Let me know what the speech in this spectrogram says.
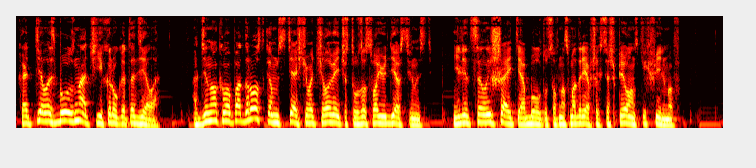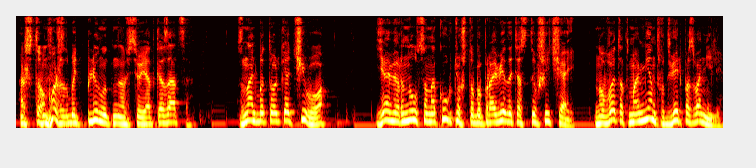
Хотелось бы узнать, чьих рук это дело. Одинокого подростка, мстящего человечеству за свою девственность? Или целой шайки оболтусов, насмотревшихся шпионских фильмов? А что, может быть, плюнуть на все и отказаться? Знать бы только от чего. Я вернулся на кухню, чтобы проведать остывший чай. Но в этот момент в дверь позвонили.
